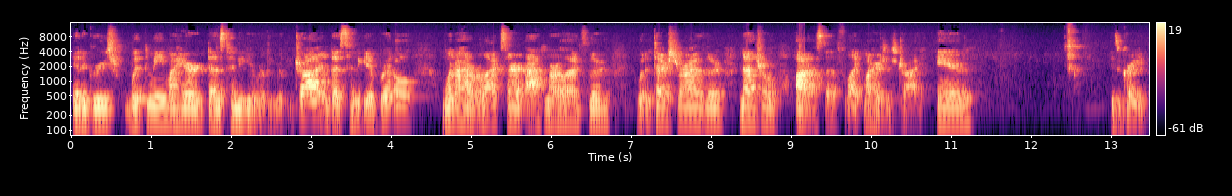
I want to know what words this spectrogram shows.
it agrees with me. My hair does tend to get really, really dry. It does tend to get brittle. When I had a relaxer, after my relaxer, with a texturizer, natural, all that stuff. Like my hair just dry. And it's great.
